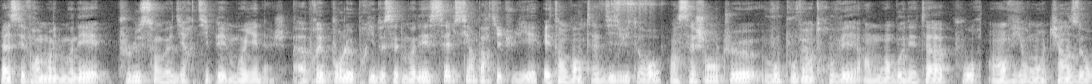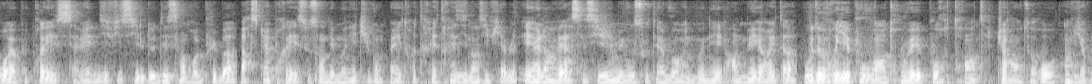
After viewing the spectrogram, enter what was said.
Là, c'est vraiment une monnaie plus, on va dire, typée Moyen-Âge. Après, pour le prix de cette monnaie, celle-ci en particulier est en vente à 18 euros, en sachant que vous pouvez en trouver en moins bon état pour environ 15 euros à peu près. Ça va être difficile de descendre plus bas parce qu'après, ce sont des monnaies qui vont pas être très très identifiables. Et à l'inverse, si jamais vous souhaitez avoir une monnaie en meilleur état, vous devriez pouvoir en trouver pour 30-40 euros environ.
